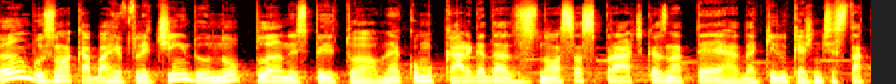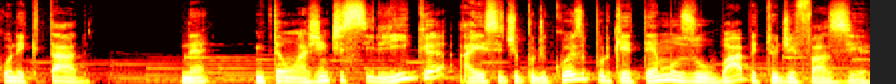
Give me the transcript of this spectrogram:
Ambos vão acabar refletindo no plano espiritual, né, como carga das nossas práticas na Terra, daquilo que a gente está conectado, né? Então a gente se liga a esse tipo de coisa porque temos o hábito de fazer.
